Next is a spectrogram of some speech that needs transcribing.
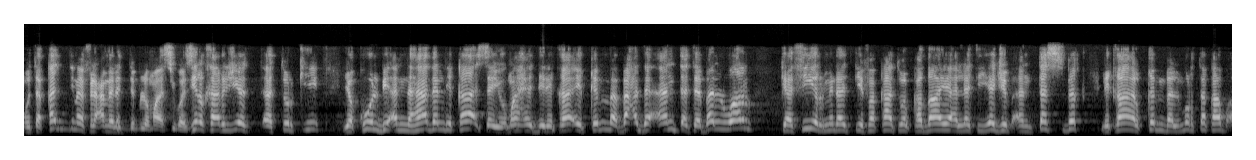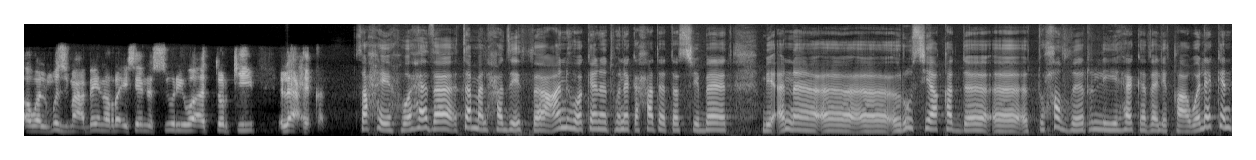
متقدمة في العمل الدبلوماسي، وزير الخارجية التركي يقول بأن هذا اللقاء سيمهد للقاء قمة بعد أن تتبلور كثير من الاتفاقات والقضايا التي يجب أن تسبق لقاء القمة المرتقب أو المزمع بين الرئيسين السوري والتركي لاحقا. صحيح. وهذا تم الحديث عنه وكانت هناك حتى تسريبات بأن آه، آه، روسيا قد آه، تحضر لهكذا لقاء. ولكن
